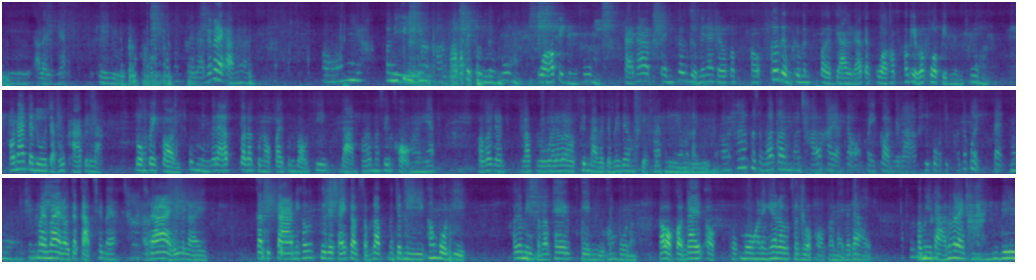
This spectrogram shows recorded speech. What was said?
มีอะไรอย่างเงี้ยเคอยู่ใช้ได้ไม่เป็นไรค่ะไม่เป็นไรอ๋อมีตอนนี้ปิดหรือยังคะอ๋อเขาปิดถึงหนึ่งทุ่มครัวเขาปิดหนึ่งทุ่มแต่ถ้าเป็นเครื่องดื่มไม่แน่ใจว่าเขาเขาเครื่องดื่มคือมันเปิดยาวอยู่แล้ว แต่ครัวเขาเขาเขียนว่าครัวปิดหนึ่งทุ่มเขาน่าจะดูจากลูกค้าเป็นหลักลงไปก่อนทุ่มหนึ่งก็ได้แล้วเวลาคุณออกไปคุณบอกที่ด่านเขาว่ามาซื้อของอะไรเงี้ย เขาก็จะรับรู้ไว้แล้วเราขึ้นมาเราจะไม่ได้ต้องเสียค่าธรรมเนียมอะไรอย่างเงี้ยอ๋อถ้าคือสมมติว่าตอนตอนเช้าอะค่ะอยากจะออกไปก่อนเวลา คือปกติเขาจะเปิด8โมงใช่ไหมไม่ไม่เราจะกลับใช่ไหมใช่เอาค่ะได้ไม่เป็นไรกติกานี่เขาก็คือจะใช้กับสำหรับมันจะมีข้างบนอีกเขาจะมีสำหรับแค่เกณฑ์อยู่ข้างบน เราออกก่อนได้ออกหกโมงอะไรเงี้ยเราสะดวกออกตอนไหนก็ได้ก็มีด่านไม่เป็นไรค่ะดี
